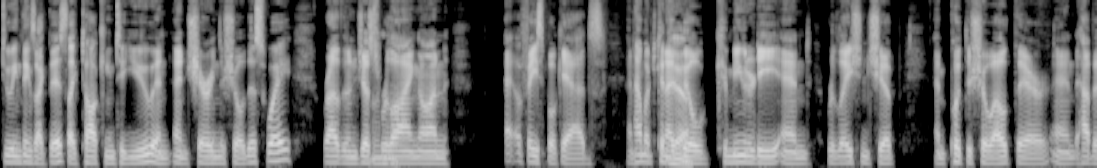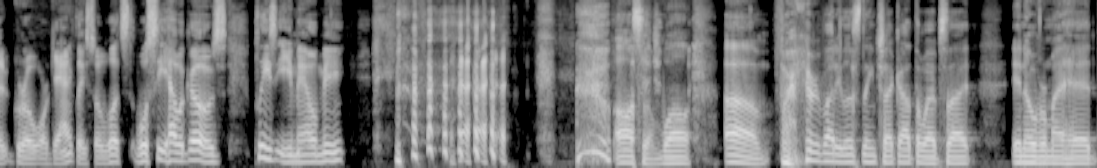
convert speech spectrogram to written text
doing things like this, like talking to you and and sharing the show this way, rather than just Mhm. relying on uh, Facebook ads. And how much can I Yeah. build community and relationship and put the show out there and have it grow organically? So let's we'll see how it goes. Please email me. awesome. Well, um, for everybody listening, check out the website in over my head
